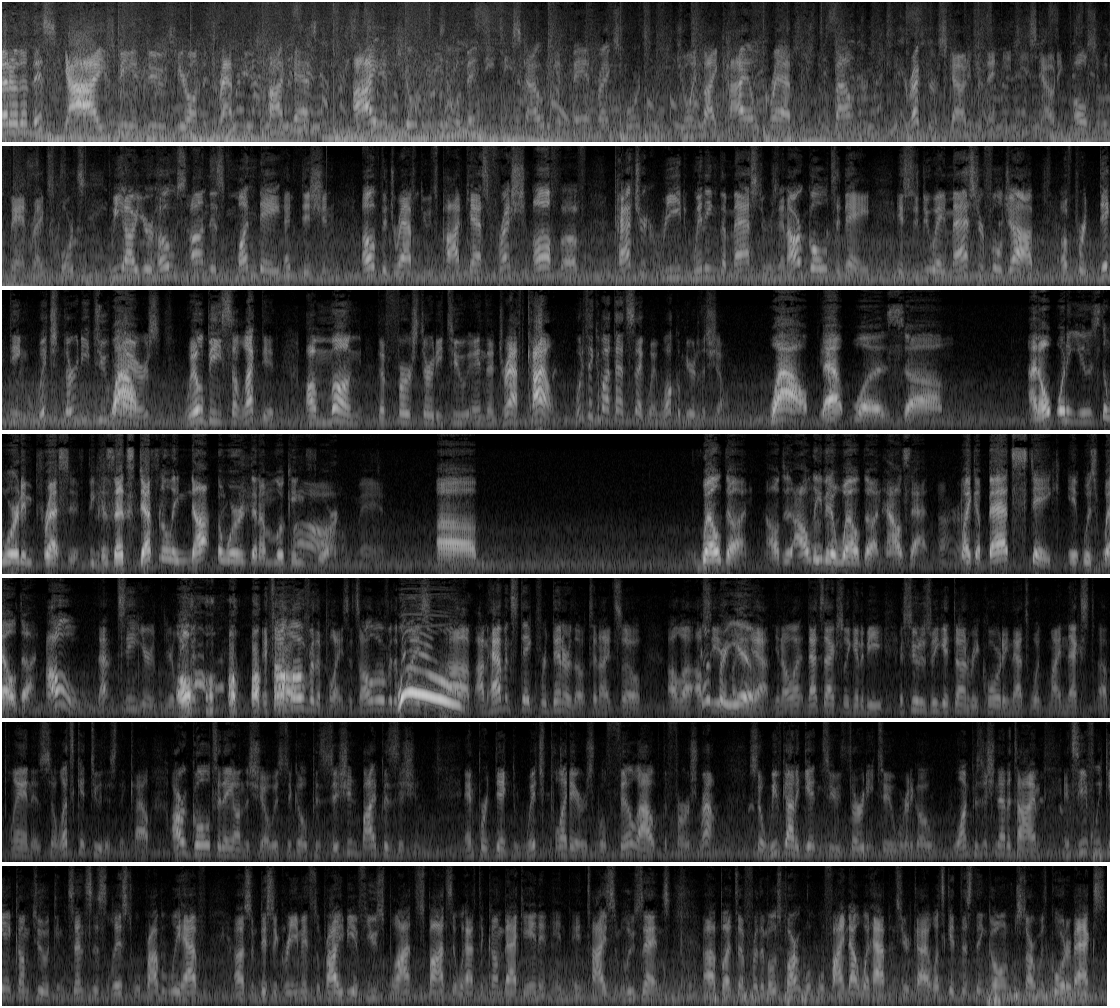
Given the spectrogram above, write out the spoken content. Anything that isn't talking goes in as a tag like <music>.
Better than this? Guys being dudes here on the Draft Dudes podcast. I am Joe Marino of NDT Scouting and FanRag Sports, joined by Kyle Crabbs, who's the founder and director of scouting with NDT Scouting, also with FanRag Sports. We are your hosts on this Monday edition of the Draft Dudes podcast, fresh off of Patrick Reed winning the Masters. And our goal today is to do a masterful job of predicting which 32 Wow. players will be selected among the first 32 in the draft. Kyle, what do you think about that segue? Welcome here to the show. Wow, that was. Um, I don't want to use the word impressive because that's definitely not the word that I'm looking for. Oh, man. Um, well done. I'll just, I'll leave it at well done. How's that? Right. Like a bad steak, it was well done. Oh, that see, you're you're leaving. Oh, <laughs> It's all over the place. It's all over the Woo! place. Uh, I'm having steak for dinner though tonight, so I'll uh, I'll Good see. for if you. Yeah, you know what? That's actually going to be as soon as we get done recording. That's what my next uh, plan is. So let's get to this thing, Kyle. Our goal today on the show is to go position by position and predict which players will fill out the first round. So we've got to get to 32. We're going to go one position at a time and see if we can't come to a consensus list. We'll probably have uh, some disagreements. There'll probably be a few spot, spots that we'll have to come back in and, and, and tie some loose ends. Uh, but uh, for the most part, we'll, we'll find out what happens here, Kyle. Let's get this thing going. We'll start with quarterbacks.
